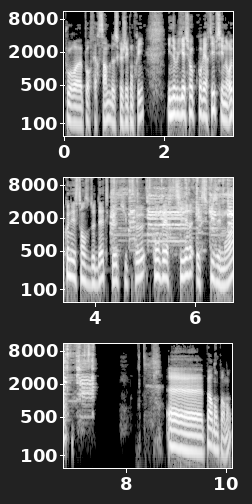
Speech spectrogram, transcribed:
Pour, euh, pour faire simple de ce que j'ai compris. Une obligation convertible, c'est une reconnaissance de dette que tu peux convertir, excusez-moi. Euh, pardon, pardon.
